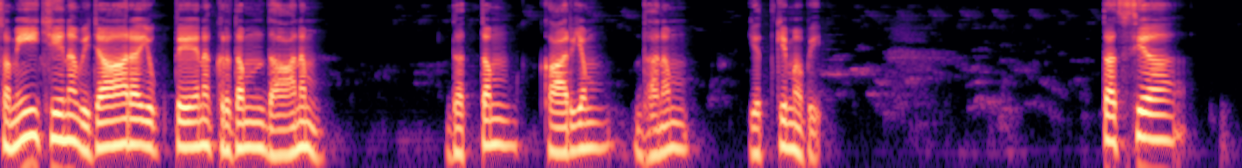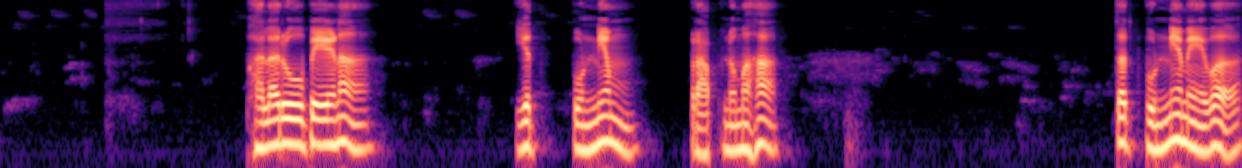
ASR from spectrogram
समीचीनविचारयुक्तेन कृतं दानं दत्तं कार्यं धनं यत्किमपि। तस्य फलरूपेण यत् पुण्यं प्राप्नुमः। तत् पुण्यमेव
